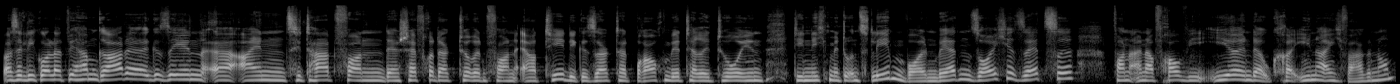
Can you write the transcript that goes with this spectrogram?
Vasili Gollert, wir haben gerade gesehen äh, ein Zitat von der Chefredakteurin von RT, die gesagt hat, brauchen wir Territorien, die nicht mit uns leben wollen. Werden solche Sätze von einer Frau wie ihr in der Ukraine eigentlich wahrgenommen?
